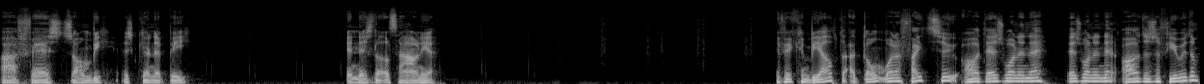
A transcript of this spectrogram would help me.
our first zombie is going to be in this little town here. If it can be helped, I don't want to fight too. Oh, there's one in there. There's one in there. Oh, there's a few of them.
